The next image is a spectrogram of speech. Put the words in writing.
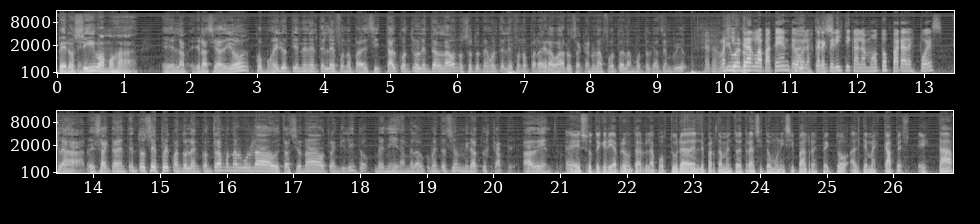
Pero sí, vamos a, eh, la- gracias a Dios, como ellos tienen el teléfono para decir tal control en tal lado, nosotros tenemos el teléfono para grabar o sacar una foto de las motos que hacen ruido. Claro, registrar bueno, la patente o eh, las es- características de la moto para después. Claro, exactamente. Entonces, después, cuando la encontramos en algún lado, estacionado, tranquilito, vení, dame la documentación, mira tu escape, adentro. Eso te quería preguntar, la postura del Departamento de Tránsito Municipal respecto al tema escapes. ¿Está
